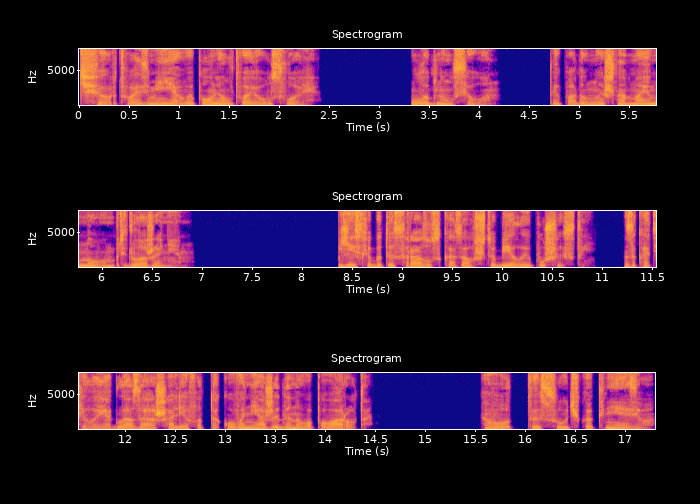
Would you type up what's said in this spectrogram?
Черт возьми, я выполнил твое условие. Улыбнулся он. Ты подумаешь над моим новым предложением. Если бы ты сразу сказал, что белый и пушистый, закатила я глаза, ошалев от такого неожиданного поворота. Вот ты сучка, Князева.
